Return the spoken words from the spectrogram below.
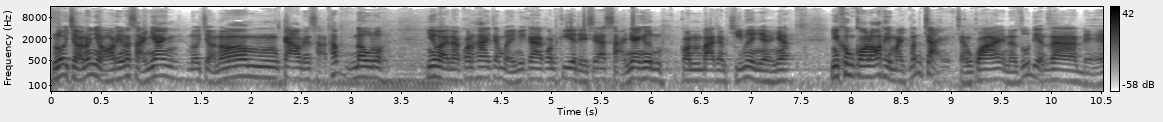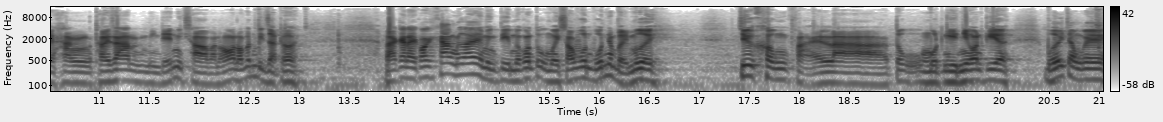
Nội trở nó nhỏ thì nó xả nhanh nội trở nó cao thì xả thấp lâu thôi. Như vậy là con 270k con kia thì sẽ xả nhanh hơn con 390 nha nhá nhưng không có nó thì mạch vẫn chạy. Chẳng qua là rút điện ra để hàng thời gian mình đến mình sờ và nó nó vẫn bị giật thôi. Và cái này có cái khác nữa ấy, mình tìm được con tụ 16V 470 chứ không phải là tụ 1000 như con kia. Bới trong cái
